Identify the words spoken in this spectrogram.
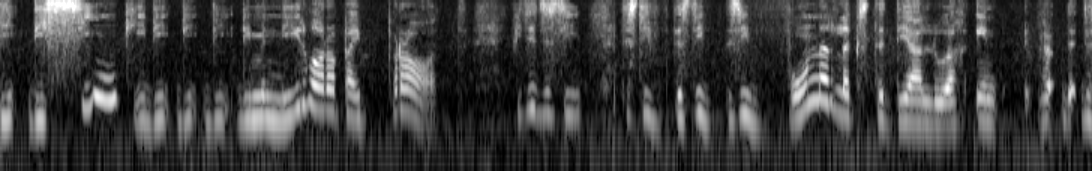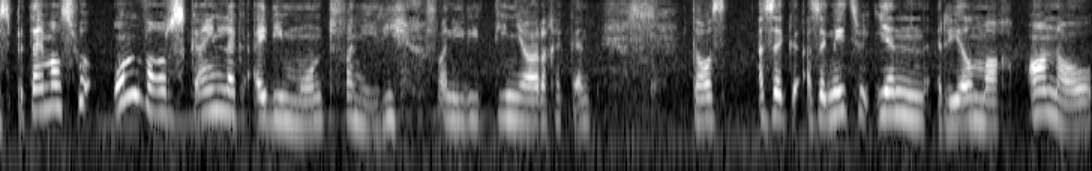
die die seentjie die die die die manier waarop hy praat weet jy dis die dis die dis die dis die wonderlikste dialoog en dis partymal so onwaarskynlik uit die mond van hierdie van hierdie 10-jarige kind. Daar's as ek as ek net so een reël mag aanhaal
